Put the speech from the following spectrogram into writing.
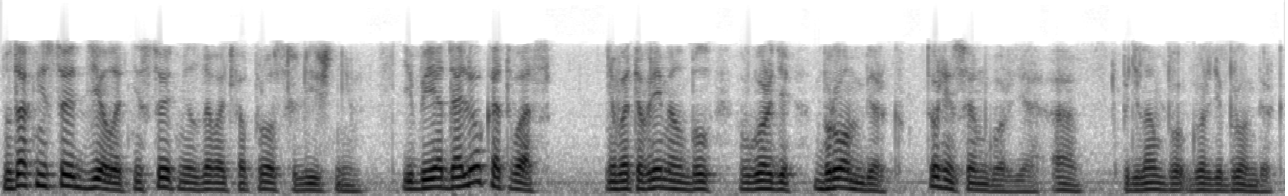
Но так не стоит делать, не стоит мне задавать вопросы лишние. Ибо я далек от вас. В это время он был в городе Бромберг. Тоже не в своем городе, а по делам в городе Бромберг.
